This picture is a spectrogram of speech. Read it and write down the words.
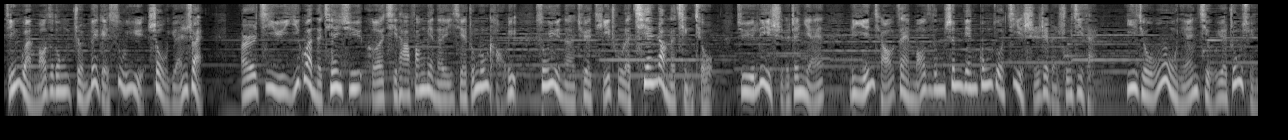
尽管毛泽东准备给粟裕授元帅，而基于一贯的谦虚和其他方面的一些种种考虑，粟裕呢却提出了谦让的请求。据历史的箴言，李银桥在《毛泽东身边工作纪实》这本书记载，一九五五年九月中旬。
